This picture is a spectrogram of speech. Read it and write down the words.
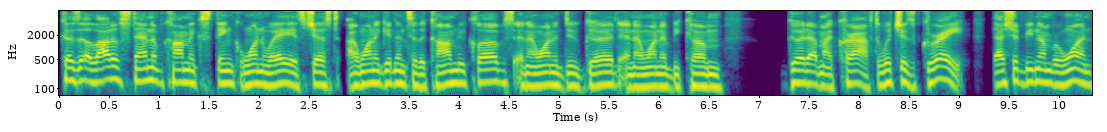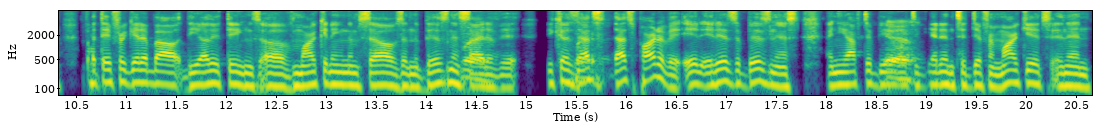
cuz a lot of stand-up comics think one way, it's just I want to get into the comedy clubs and I want to do good and I want to become good at my craft, which is great. That should be number 1, but they forget about the other things of marketing themselves and the business side of it because Right. that's that's part of it. It it is a business and you have to be Yeah. able to get into different markets and then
